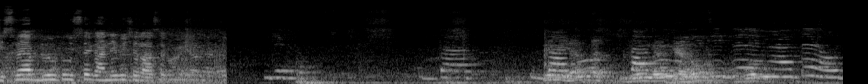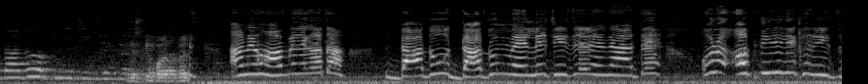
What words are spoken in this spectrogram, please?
इसमें आप ब्लूटूथ से गाने भी चला सकते हैं। दादू दादू अपनी चीज़ें लेने आते और दादू अपनी चीज़ें लेते। जिसके पास में मैंने वहाँ पे देखा था दादू दादू मेरे लिए चीज़ें लेने आते हैं और अपनी चीज़ें खरीद रहे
